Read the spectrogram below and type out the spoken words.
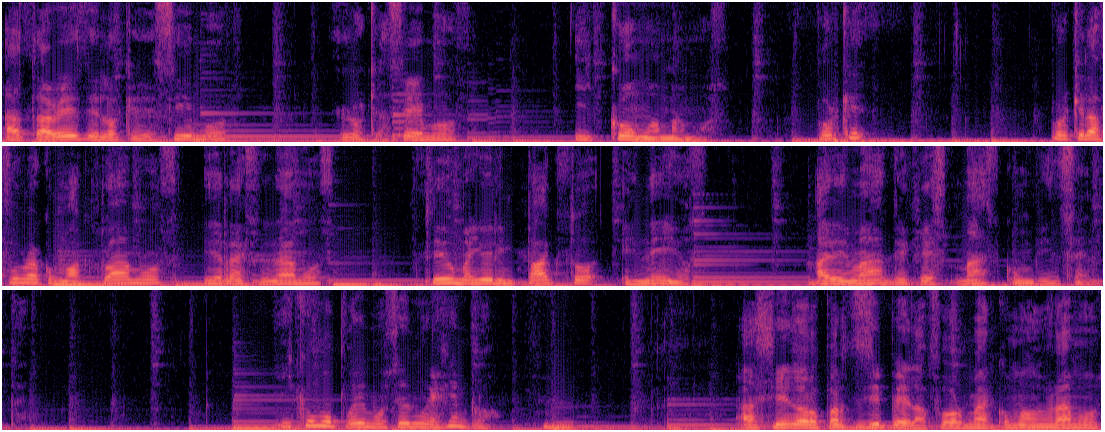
a través de lo que decimos, lo que hacemos y cómo amamos. ¿Por qué? Porque la forma como actuamos y reaccionamos tiene un mayor impacto en ellos, además de que es más convincente. ¿Y cómo podemos ser un ejemplo? Haciéndolos partícipes de la forma como adoramos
